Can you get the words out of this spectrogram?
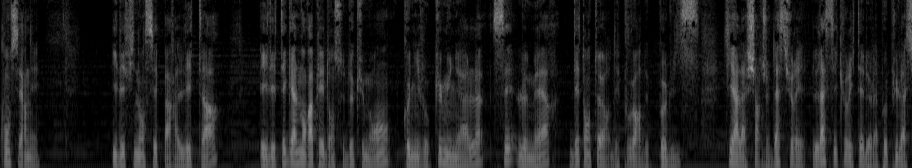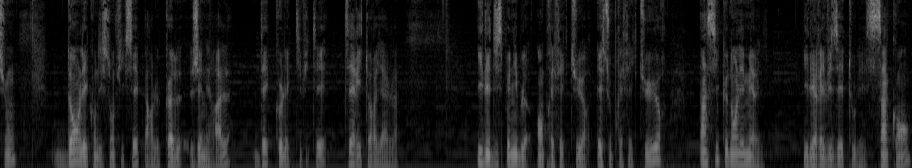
concernée. Il est financé par l'État et il est également rappelé dans ce document qu'au niveau communal, c'est le maire, détenteur des pouvoirs de police, qui a la charge d'assurer la sécurité de la population dans les conditions fixées par le Code général des collectivités Il est disponible en préfecture et sous-préfecture, ainsi que dans les mairies. Il est révisé tous les 5 ans.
